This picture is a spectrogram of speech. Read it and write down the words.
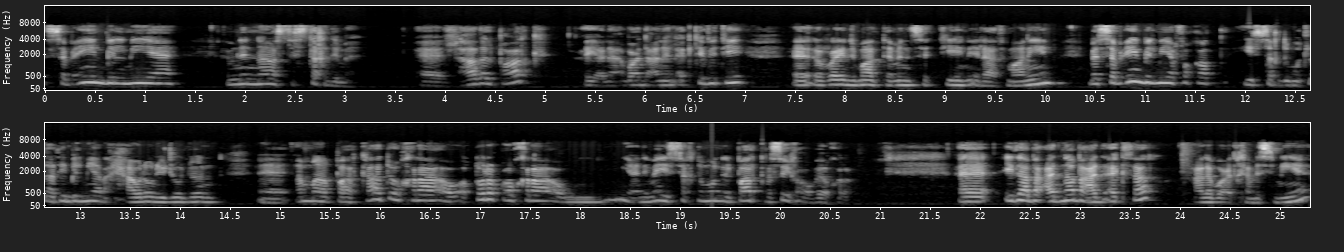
70% من الناس تستخدمه. هذا ال park يعني بعد عن ال activity ال range مالته من 60 إلى 80 بس 70% فقط يستخدموا 30% راح يحاولون يجودون أما باركات أخرى أو طرق أخرى أو يعني ما يستخدمون البارك بصيغه أو باخرى إذا بعدنا بعد أكثر على بعد 500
